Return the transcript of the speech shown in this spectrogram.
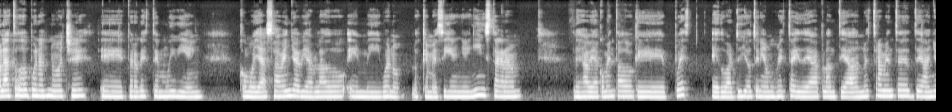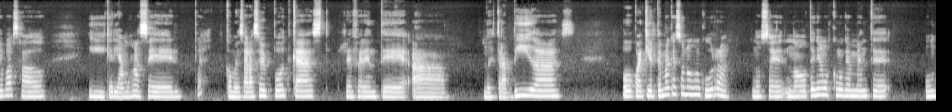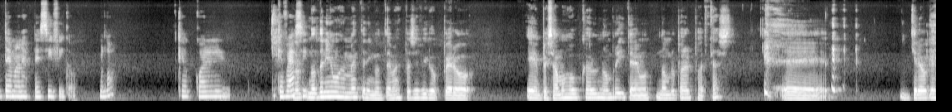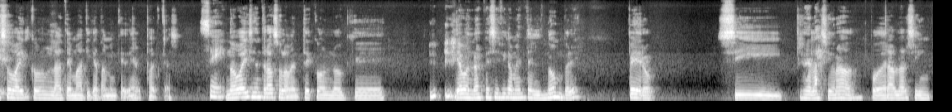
Hola a todos, buenas noches. Eh, espero que estén muy bien. Como ya saben, yo había hablado en mi, bueno, los que me siguen en Instagram, les había comentado que pues Eduardo y yo teníamos esta idea planteada en nuestra mente desde el año pasado y queríamos hacer, pues, comenzar a hacer podcast referente a nuestras vidas o cualquier tema que eso nos ocurra. No sé, no teníamos como que en mente un tema en específico, ¿verdad? ¿Qué, ¿Cuál? ¿Qué fue así? No, teníamos en mente ningún tema específico, pero empezamos a buscar un nombre y tenemos nombre para el podcast. Eh, creo que eso va a ir con la temática también que tiene el podcast. Sí. No va a ir centrado solamente con lo que, digamos, no específicamente el nombre, pero sí relacionado, poder hablar sin,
